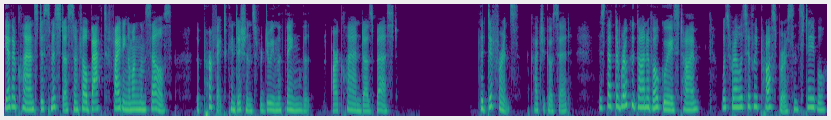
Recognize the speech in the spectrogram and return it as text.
The other clans dismissed us and fell back to fighting among themselves, the perfect conditions for doing the thing that our clan does best. The difference, Kachiko said, is that the Rokugan of Ogwe's time was relatively prosperous and stable.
